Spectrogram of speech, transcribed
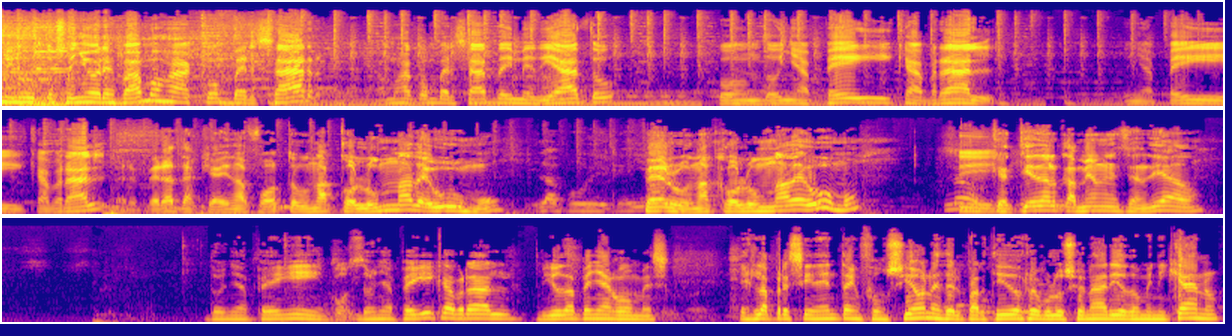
minutos, señores. Vamos a conversar, vamos a conversar de inmediato con doña Pei Cabral. Doña Pei Cabral. Pero espérate, aquí hay una foto, una columna de humo. Pero una columna de humo que tiene el camión incendiado. Doña Peggy, Doña Peggy Cabral, viuda Peña Gómez, es la presidenta en funciones del Partido Revolucionario Dominicano,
